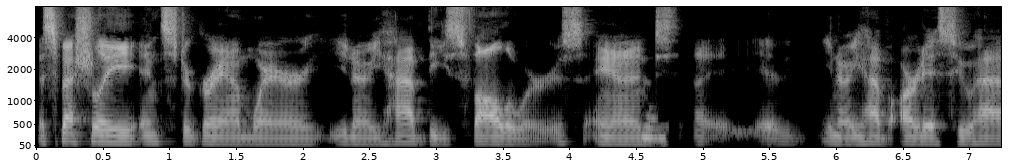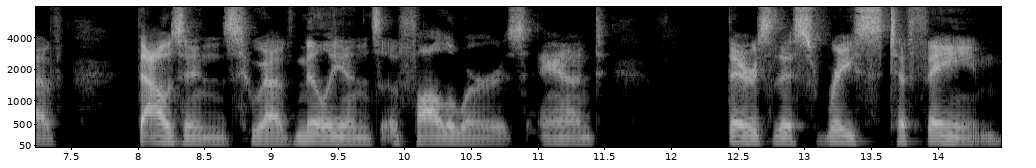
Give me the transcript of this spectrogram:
especially instagram where you know you have these followers and mm-hmm. uh, you know you have artists who have thousands who have millions of followers and there's this race to fame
